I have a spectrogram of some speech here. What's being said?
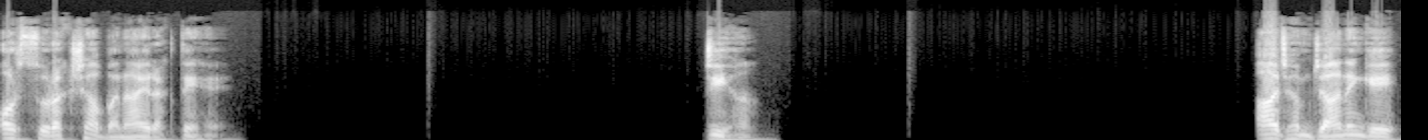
और सुरक्षा बनाए रखते हैं। जी हाँ। आज हम जानेंगे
